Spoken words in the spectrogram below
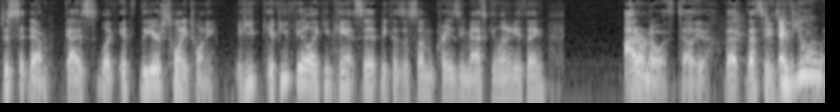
just sit down, guys. Look, it's the year's twenty twenty. If you if you feel like you can't sit because of some crazy masculinity thing, I don't know what to tell you. That that seems like have you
